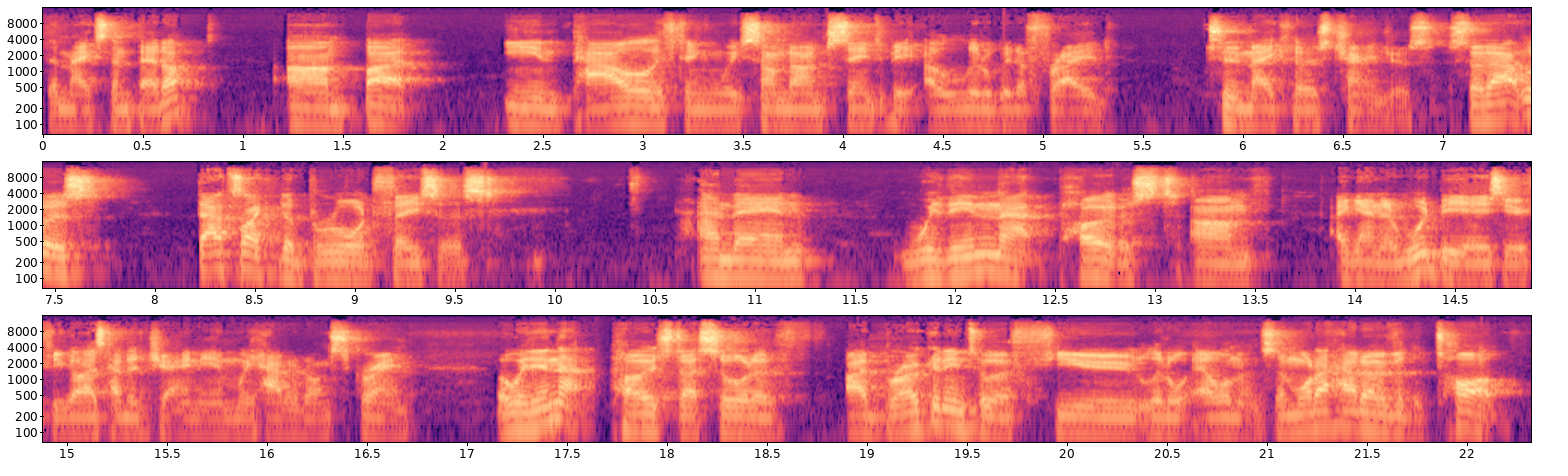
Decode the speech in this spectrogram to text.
that makes them better. Um, but in powerlifting, we sometimes seem to be a little bit afraid to make those changes. So that was that's like the broad thesis. And then within that post, um, again, it would be easier if you guys had a Jamie and we had it on screen. But within that post, I sort of I broke it into a few little elements, and what I had over the top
